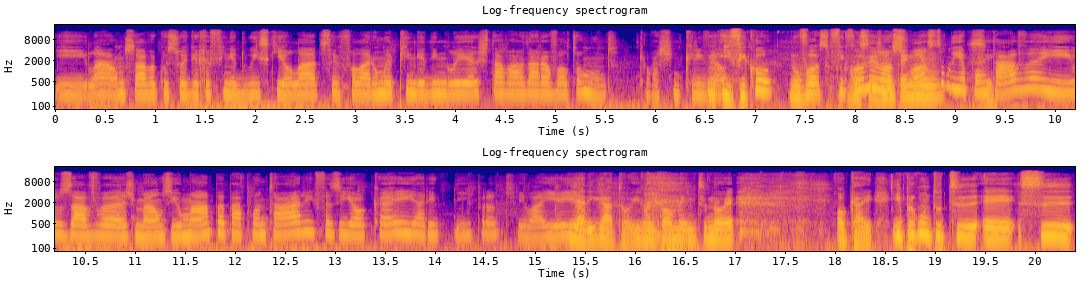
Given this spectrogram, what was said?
E lá almoçava com a sua garrafinha de whisky ao lado, sem falar uma pinga de inglês, estava a dar a volta ao mundo. Que eu acho incrível. E ficou no vosso, Ficou vocês no não nosso têm hostel nenhum... e Sim. apontava e usava as mãos e o mapa para apontar e fazia ok e, e pronto. E lá ia E eu. arigato, eventualmente, não é? Ok. E pergunto-te eh, se,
